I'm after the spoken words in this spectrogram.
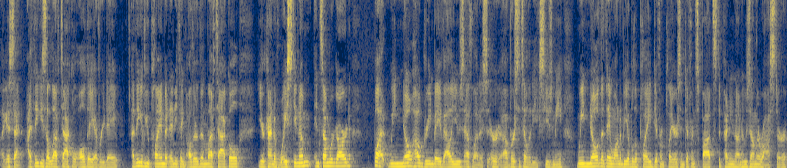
Like I said, I think he's a left tackle all day, every day. I think if you play him at anything other than left tackle, you're kind of wasting him in some regard. But we know how Green Bay values athletics or uh, versatility, excuse me. We know that they want to be able to play different players in different spots depending on who's on the roster.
